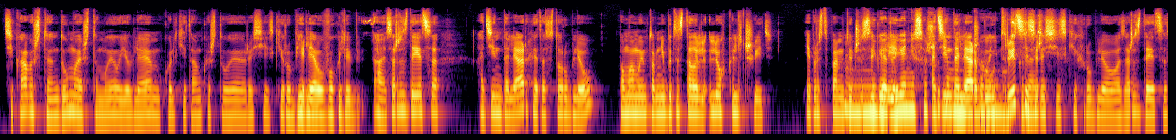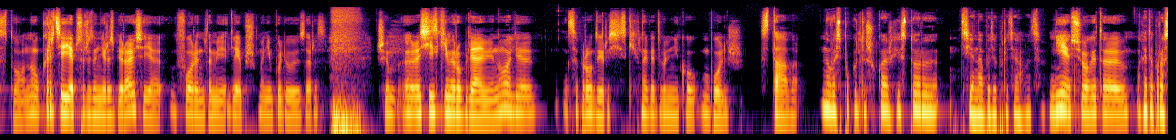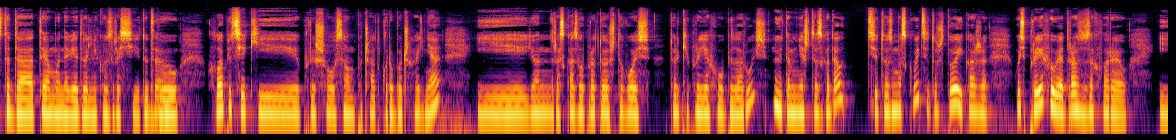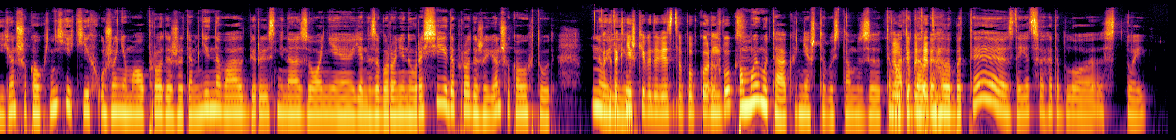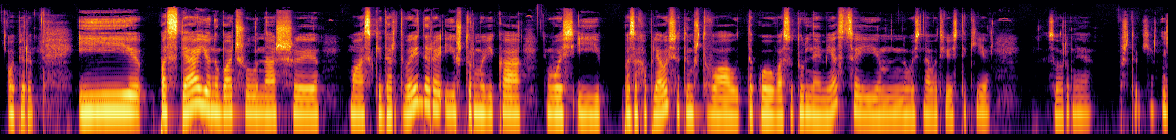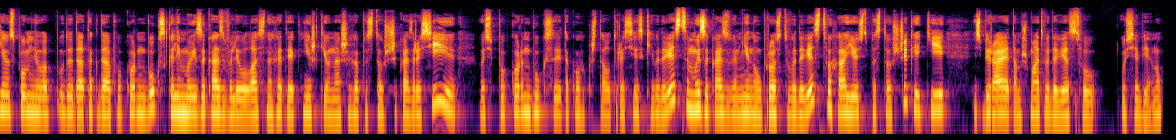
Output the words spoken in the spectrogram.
цікава што ён думае што мы ўяўляем колькі там каштуе расійскі рубель. Я ўвогуле а зараз здаецца один даляр гэта 100 рублёў. По-моему ім там нібыта стала лё- лёгка лічыць я просто памятаю часы ведаю, калі я не сашу, один даляр быў не магу 30 сказаць. расійскіх рублёў а зараз здаецца 100 ну карцей я абсолютно не разбіраюся я форентамі лепш маніпулюю зараз чым расійскімі рублямі ну але сапраўды расійскіх наведвальнікаў больш стала Ну вось пакуль ты шукаеш гісторыю ці яна будзе працягвацца? Не все гэта гэта проста да тэмы наведвальнікаў з рассіі тут Так. быў хлопец які прыйшоў у самом пачатку рабочага дня і ён расказваў пра тое што вось толькі прыехаў Беларусь ну і там нешта згадаў ці то з Масквы ці то што і кажа вось прыехаў і адразу захварэў і ён шукаў кнігі якіх ужо няма ў продажы там ні на валберыс ні на азоне яны забаронены ў рассіі да продажы ён шукаў іх тут. Ну гэта і- кніжкі выдавецтва попкорн букс по-мойму так нешта вось там з тэматыка LGBT тэма. ЛГБТ здаецца гэта было з той оперы. І пасля ён убачыў нашы маскі дартвейдера і штурмавіка. Вось і пазахапляўся тым што вау такое у вас утульнае месца і м, вось нават ёсць такія зорныя штукі Я ўспомніла у дадатак да попкорн букс калі мы заказвалі ўласна гэтыя кніжкі ў нашага пастаўшчыка з рассіі вось попкорн буксы такога кшталту расійскія выдавецтвы мы заказваем не наўпросту выдавецтвах а ёсць пастаўшчык які збірае там шмат выдавецтваў у сябе ну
